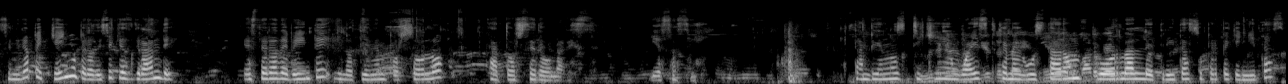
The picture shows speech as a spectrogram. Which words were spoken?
se mira pequeño, pero dice que es grande. Este era de 20 y lo tienen por solo 14 dólares. Y es así. También los Dicky White que me gustaron por las letritas súper pequeñitas.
